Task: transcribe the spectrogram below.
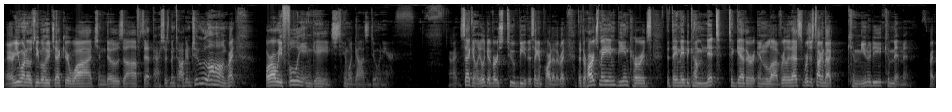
Are you one of those people who check your watch and doze off? That pastor's been talking too long, right? Or are we fully engaged in what God's doing here? All right. Secondly, look at verse 2b, the second part of it, right? That their hearts may be encouraged, that they may become knit together in love. Really, that's we're just talking about community commitment. Right?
